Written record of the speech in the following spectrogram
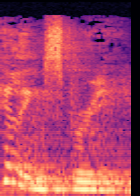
Killing spree.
